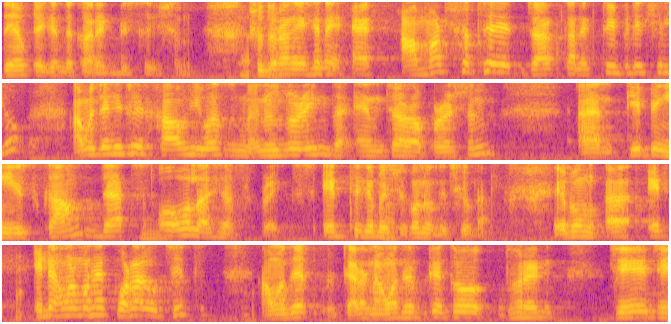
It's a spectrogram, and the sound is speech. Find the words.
they have taken the correct decision সুতরাং এখানে আমার সাথে যার কানেক্টিভিটি ছিল আমি দেখেছি how he was manoeuvring the entire operation and keeping his calm that's all I have press এর থেকে বেশি কোনো কিছু না। এবং এটা আমার মনে হয় করা উচিত। আমাদের কারণ আমাদেরকে তো ধরেন যে যে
